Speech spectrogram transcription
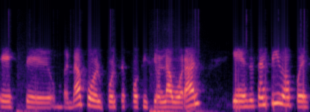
este, ¿verdad? Por, por su exposición laboral. Y en ese sentido, pues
